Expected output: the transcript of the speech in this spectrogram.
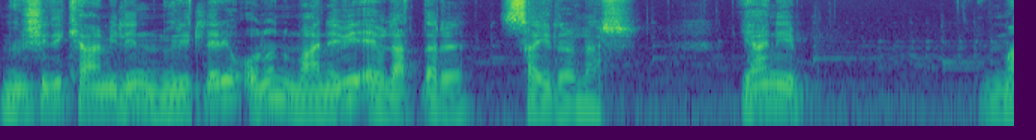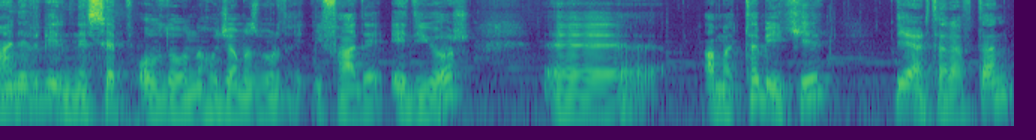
Mürşidi Kamil'in müritleri onun manevi evlatları sayılırlar. Yani manevi bir nesep olduğunu hocamız burada ifade ediyor. E, ama tabii ki diğer taraftan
